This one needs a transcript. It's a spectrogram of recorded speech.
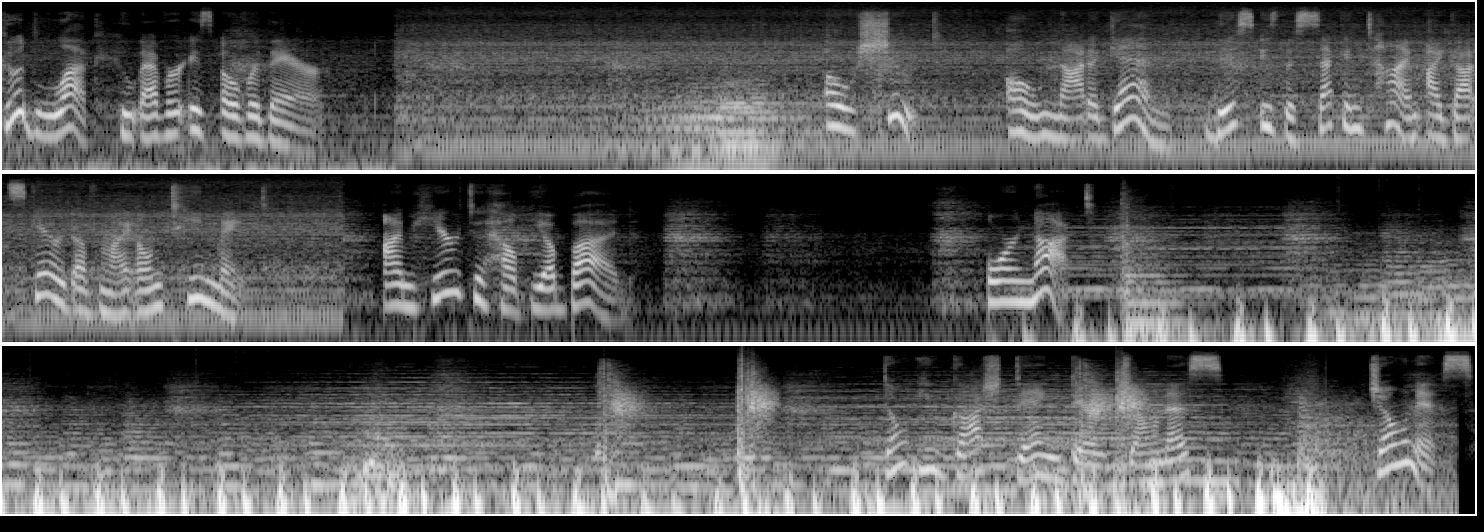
Good luck, whoever is over there. Oh, shoot. Oh, not again. This is the second time I got scared of my own teammate. I'm here to help ya, bud. Or not. Don't you gosh dang dare, Jonas. Jonas.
